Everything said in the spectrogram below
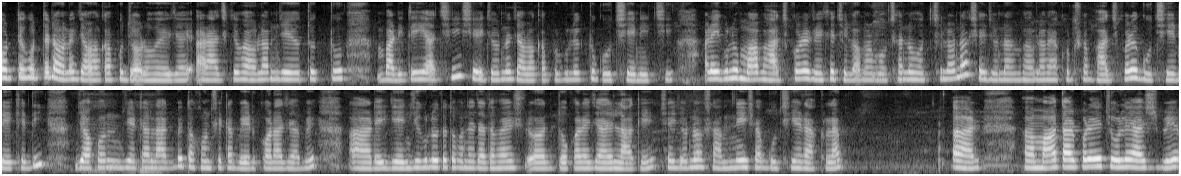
করতে করতে না অনেক জামা কাপড় জড়ো হয়ে যায়। আর আজকে ভাবলাম যেহেতু একটু বাড়িতেই আছি, সেই জন্য জামা কাপড়গুলো একটু গুছিয়ে নিচ্ছি। আর এগুলো মা ভাজ করে রেখেছিল, আমার গোছানো হচ্ছিল না, সেই জন্য আমি ভাবলাম এখন সব ভাজ করে গুছিয়ে রেখে দিই। যখন যেটা লাগবে তখন সেটা বের করা যাবে। আর এই গেঞ্জিগুলো তো তোমাদের দাদাভাইয়ের দোকানে যায় লাগে, সেই জন্য সামনেই সব গুছিয়ে রাখলাম। আর মা তারপরে চলে আসবে।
